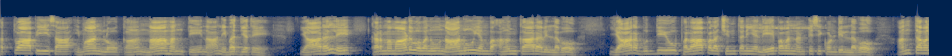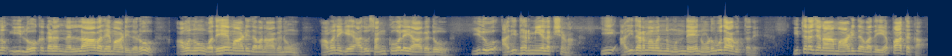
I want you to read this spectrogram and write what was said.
ಹತ್ವಾಪಿ ಸಾ ಇಮಾನ್ ಲೋಕಾನ್ ನಾ ಹಂತಿ ನಾ ನಿಬದ್ಯತೆ ಯಾರಲ್ಲಿ ಕರ್ಮ ಮಾಡುವವನು ನಾನು ಎಂಬ ಅಹಂಕಾರವಿಲ್ಲವೋ ಯಾರ ಬುದ್ಧಿಯು ಫಲಾಫಲ ಚಿಂತನೆಯ ಲೇಪವನ್ನಂಟಿಸಿಕೊಂಡಿಲ್ಲವೋ, ಅಂಥವನು ಈ ಲೋಕಗಳನ್ನೆಲ್ಲ ವಧೆ ಮಾಡಿದರೂ ಅವನು ವಧೆ ಮಾಡಿದವನಾಗನು. ಅವನಿಗೆ ಅದು ಸಂಕೋಲೆಯಾಗದು. ಇದು ಅಧಿಧರ್ಮೀಯ ಲಕ್ಷಣ. ಈ ಅಧಿಧರ್ಮವನ್ನು ಮುಂದೆ ನೋಡುವುದಾಗುತ್ತದೆ. ಇತರ ಜನ ಮಾಡಿದ ವಧೆಯ ಪಾತಕ.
